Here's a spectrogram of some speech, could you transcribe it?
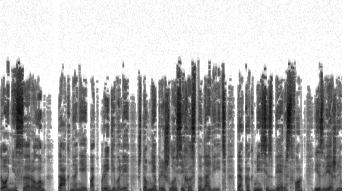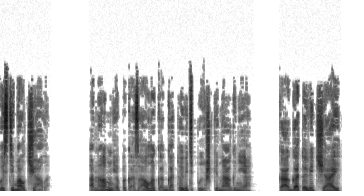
Тони с Эролом так на ней подпрыгивали, что мне пришлось их остановить, так как миссис Беррисфорд из вежливости молчала. Она мне показала, как готовить пышки на огне, как готовить чай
